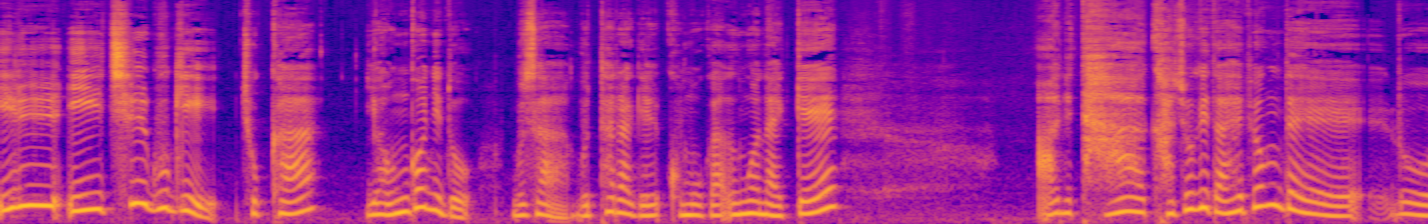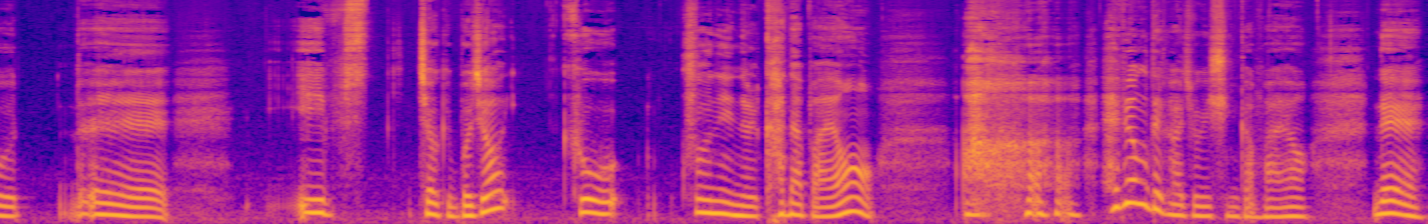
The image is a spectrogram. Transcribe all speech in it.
1279기 조카 영건이도 무사 무탈하길 고모가 응원할게. 아니 다 가족이 다 해병대로 네. 이 저기 뭐죠? 그 군인을 가나 봐요. 아, 해병대 가족이신가 봐요. 네.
